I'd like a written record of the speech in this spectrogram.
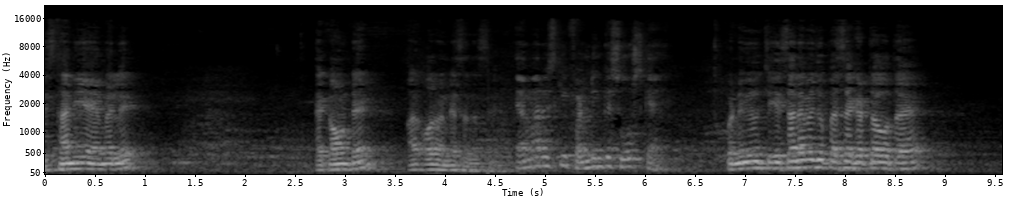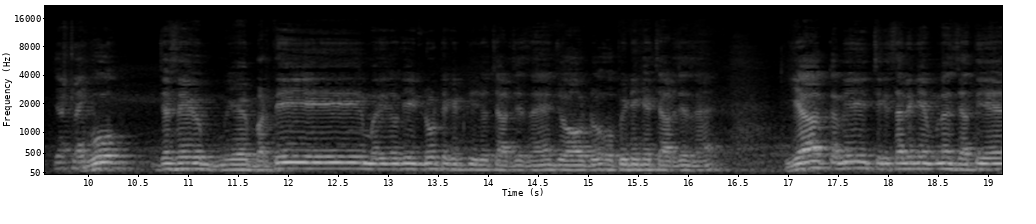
स्थानीय एमएलए अकाउंटेंट और अन्य सदस्य एमआरएस की फंडिंग के सोर्स क्या है? फंडिंग चिकित्सालय में जो पैसा इकट्ठा होता है जस्ट लाइक like? वो जैसे ये भर्ती मरीजों की इंडोर टिकट की जो चार्जेस हैं जो आउटडोर ओपीडी के चार्जेस हैं या कभी चिकित्सालय की एंबुलेंस जाती है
